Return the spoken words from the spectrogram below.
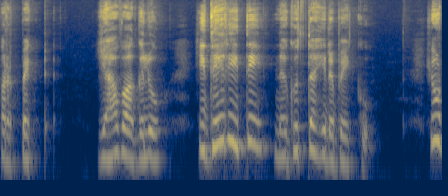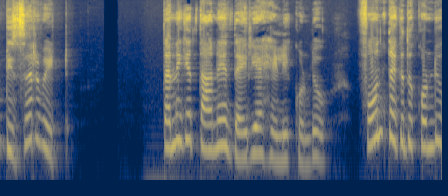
ಪರ್ಫೆಕ್ಟ್. ಯಾವಾಗಲೂ ಇದೇ ರೀತಿ ನಗುತ್ತಾ ಇರಬೇಕು. You deserve it. ತನಗೆ ತಾನೇ ಧೈರ್ಯ ಹೇಳಿಕೊಂಡು ಫೋನ್ ತೆಗೆದುಕೊಂಡು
